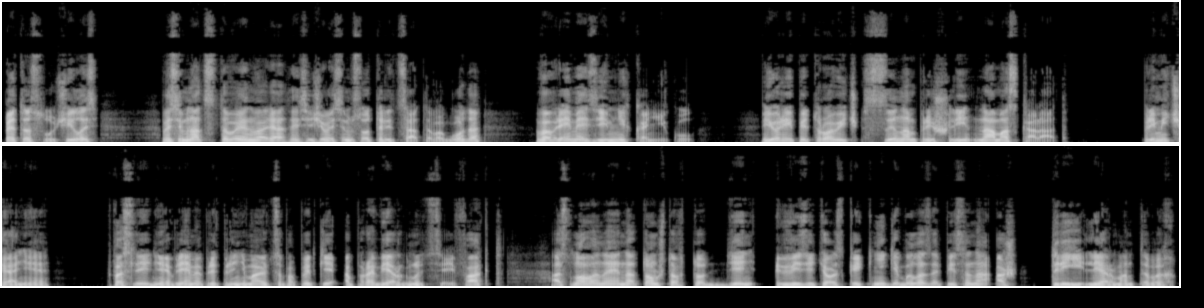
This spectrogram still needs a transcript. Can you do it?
Это случилось 18 января 1830 года во время зимних каникул. Юрий Петрович с сыном пришли на маскарад. Примечание. В последнее время предпринимаются попытки опровергнуть сей факт, основанные на том, что в тот день в визитерской книге было записано аж три Лермонтовых.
